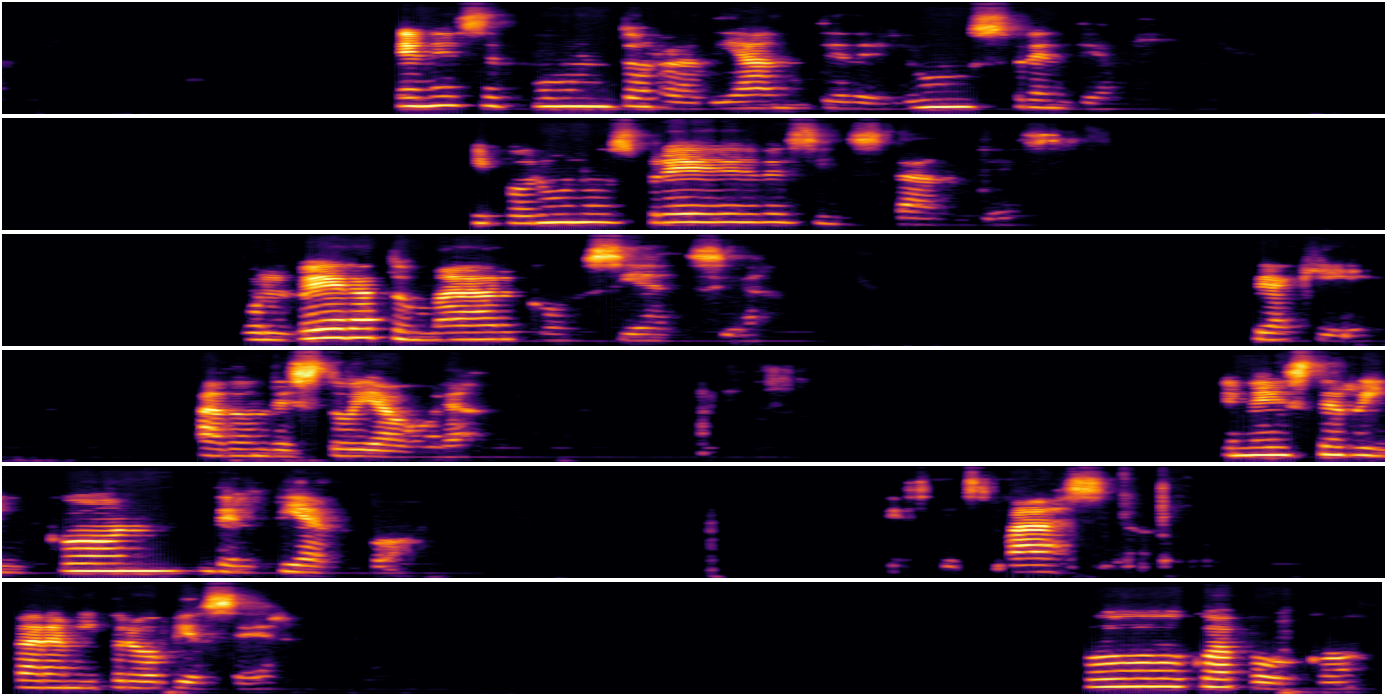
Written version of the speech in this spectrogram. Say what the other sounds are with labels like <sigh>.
en ese punto radiante de luz frente a mí. Y por unos breves instantes, volver a tomar conciencia de aquí, a donde estoy ahora. En este rincón del tiempo, este espacio para mi propio ser. Poco a poco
